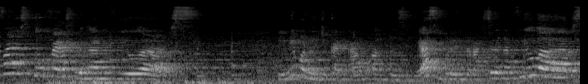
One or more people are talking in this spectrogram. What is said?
face to face dengan viewers. Ini menunjukkan kamu antusias berinteraksi dengan viewers.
